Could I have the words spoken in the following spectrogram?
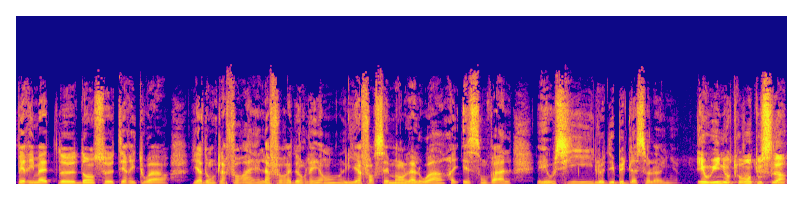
périmètre, dans ce territoire. Il y a donc la forêt, la forêt d'Orléans. Il y a forcément la Loire et son Val, et aussi le début de la Sologne. Et oui, nous retrouvons tout cela.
